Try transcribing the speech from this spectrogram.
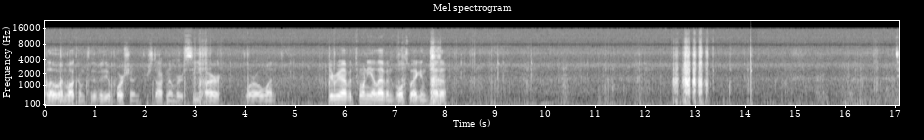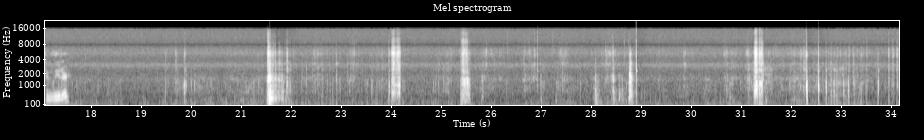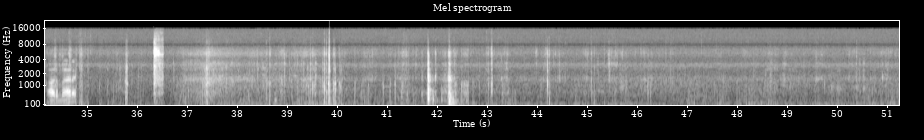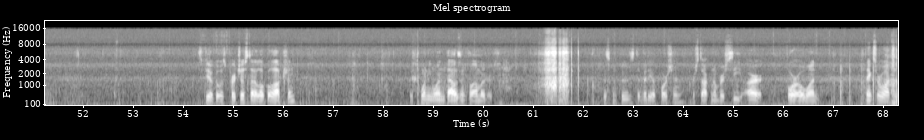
Hello and welcome to the video portion for stock number CR401. Here we have a 2011 Volkswagen Jetta. Two liter. Automatic. This vehicle was purchased at a local auction with 21,000 kilometers. This concludes the video portion for stock number CR401. Thanks for watching.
